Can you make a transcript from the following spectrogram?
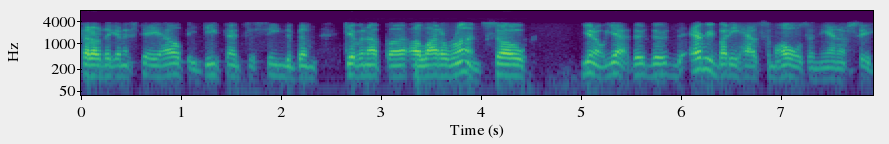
But are they going to stay healthy? Defenses seem to have been giving up a, a lot of runs. So, you know, yeah, they're, they're, everybody has some holes in the NFC.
